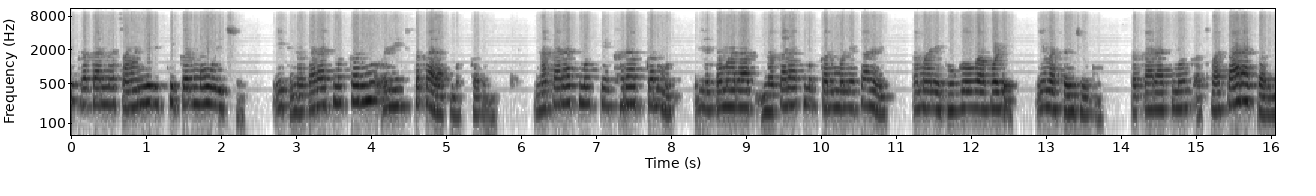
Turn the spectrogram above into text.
પ્રકારના સામાન્ય રીતે કર્મ હોય છે. એક નકારાત્મક કર્મ અને એક સકારાત્મક કર્મ. નકારાત્મક કે ખરાબ કર્મ એટલે તમારા નકારાત્મક કર્મને કારણે તમારે ભોગવવા પડે એવા સંજોગો. સકારાત્મક અથવા સારા કર્મ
